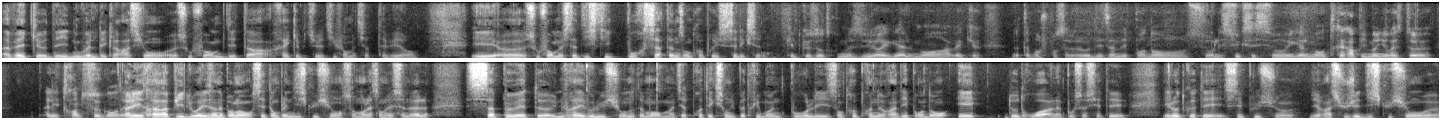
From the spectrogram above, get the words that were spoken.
avec des nouvelles déclarations sous forme d'état récapitulatif en matière de TVA et sous forme statistique pour certaines entreprises sélectionnées. Quelques autres mesures également, avec notamment, je pense à la loi des indépendants, sur les successions également. Très rapidement, il nous reste Allez, 30 secondes. Allez, très rapide. Loi des indépendants, c'est en pleine discussion en ce moment à l'Assemblée nationale. Ça peut être une vraie évolution, notamment en matière de protection du patrimoine pour les entrepreneurs indépendants et de droit à l'impôt société. Et l'autre côté, c'est plus un, dire, un sujet de discussion, euh,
